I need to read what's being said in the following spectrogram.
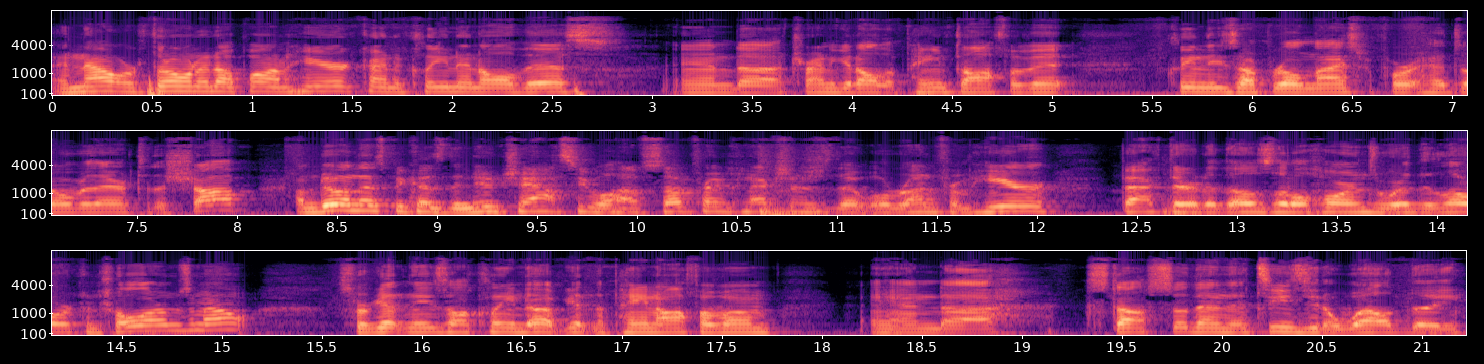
and now we're throwing it up on here, kind of cleaning all this, and uh, trying to get all the paint off of it. Clean these up real nice before it heads over there to the shop. I'm doing this because the new chassis will have subframe connectors that will run from here back there to those little horns where the lower control arms mount. So we're getting these all cleaned up, getting the paint off of them, and uh, stuff. So then it's easy to weld the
